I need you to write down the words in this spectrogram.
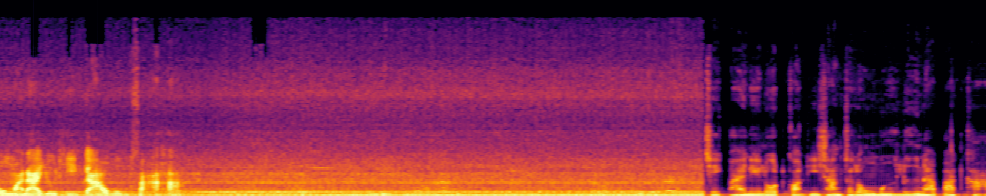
ลงมาได้อยู่ที่ 9 องศาค่ะ เช็ค ภายในรถก่อนที่ช่างจะลงมือหรือหน้าปัดค่ะ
